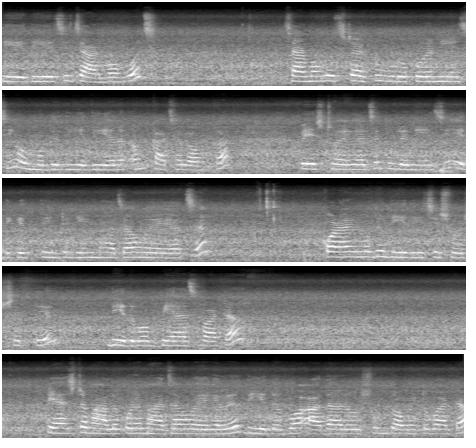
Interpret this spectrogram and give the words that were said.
দিয়ে দিয়েছি চার মগজ। চার মগজটা একটু গুঁড়ো করে নিয়েছি। ওর মধ্যে দিয়ে দিয়ে কাঁচা লঙ্কা। পেস্ট হয়ে গেছে, তুলে নিয়েছি। এদিকে তিনটে ডিম ভাজা হয়ে গেছে। কড়াইয়ের মধ্যে দিয়ে দিয়েছি সর্ষের তেল। দিয়ে দেবো পেঁয়াজ বাটা। পেঁয়াজটা ভালো করে ভাজা হয়ে গেলে দিয়ে দেবো আদা, রসুন, টমেটো বাটা।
